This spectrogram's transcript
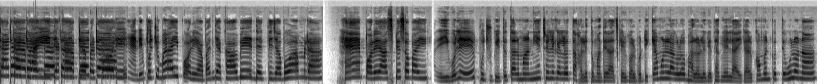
টাটা ভাই দেখা হবে আবার পরে। হ্যাঁ রে পুজো ভাই পরে আবার দেখা হবে দেখতে যাব আমরা। হ্যাঁ পরে আসবে সবাই। আর এই বলে পুচুকে তো তার মা নিয়ে চলে গেল। তাহলে তোমাদের আজকের গল্পটি কেমন লাগল? ভালো লেগে থাকলে লাইক আর কমেন্ট করতে ভুলো না।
